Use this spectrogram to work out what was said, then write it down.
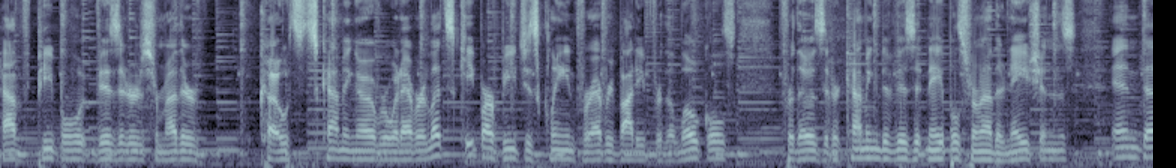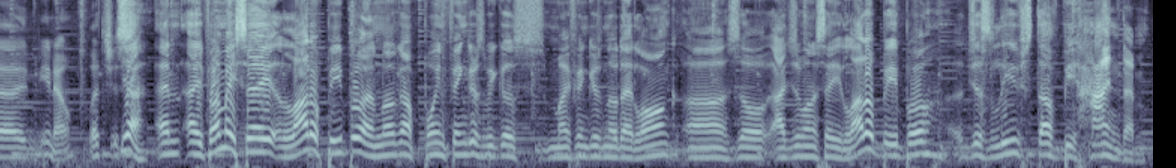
have people, visitors from other coasts coming over, whatever. Let's keep our beaches clean for everybody, for the locals, for those that are coming to visit Naples from other nations, and uh, you know, let's just Yeah, and if I may say, a lot of people, I'm not gonna point fingers because my fingers not that long. Uh, so I just want to say, a lot of people just leave stuff behind them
